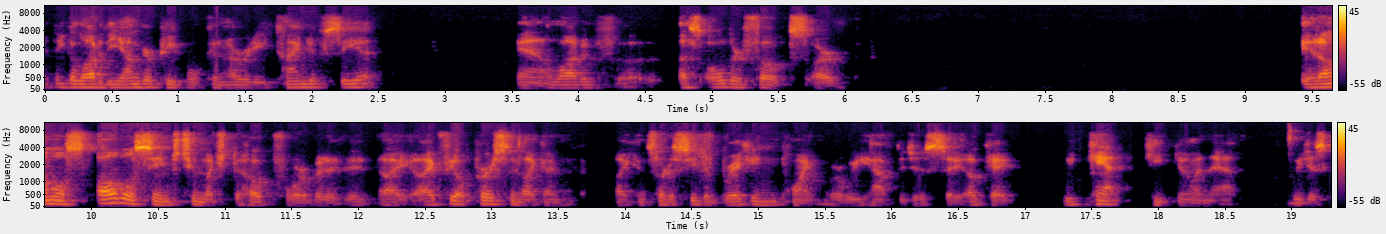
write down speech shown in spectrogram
I think a lot of the younger people can already kind of see it, and a lot of uh, us older folks are. It almost almost seems too much to hope for, but it, it, I I feel personally like I'm I can sort of see the breaking point where we have to just say, okay, we can't keep doing that. We just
